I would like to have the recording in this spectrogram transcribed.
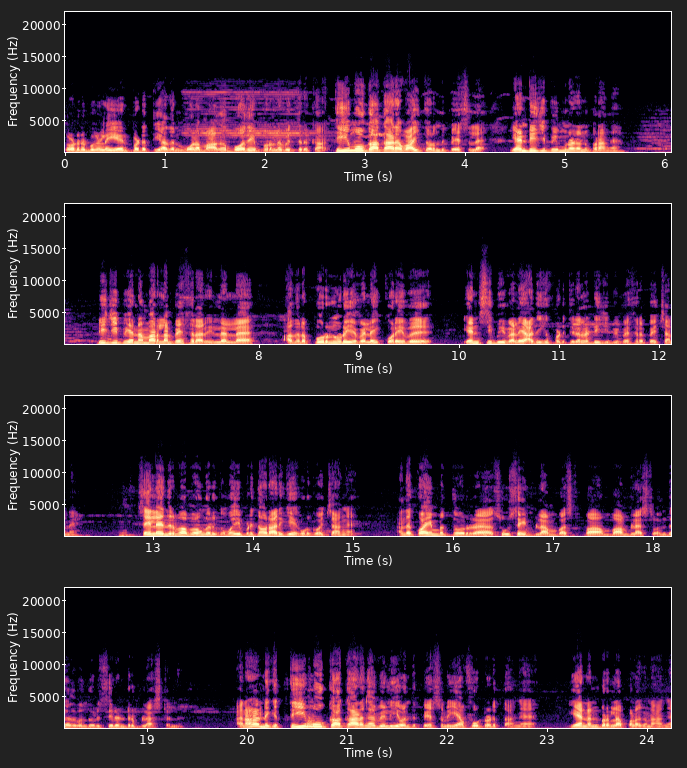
தொடர்புகளை ஏற்படுத்தி அதன் மூலமாக போதைப் பொருளை விற்றுருக்கான் திமுக கார வாய் திறந்து பேசலை. ஏன் டிஜிபி முன்னாடி அனுப்புகிறாங்க டிஜிபி என்ன மாதிரிலாம் பேசுகிறார் இல்லை இல்லை. அதில் பொருளுடைய விலை குறைவு. என்சிபி விலை அதிகப்படுத்தல டிஜிபி பேசுகிற பேச்சானே? சைலேந்திர பாபு அவங்க இருக்கும்போது இப்படி தான் ஒரு அறிக்கையை கொடுக்க வச்சாங்க. அந்த கோயம்புத்தூர் சூசைட் பிளாம் பஸ் பாம் பாம் பிளாஸ்ட் வந்து அது வந்து ஒரு சிலிண்டர் பிளாஸ்ட்னு அதனால் இன்றைக்கி திமுக காரங்க வெளியே வந்து பேசணும். ஏன் ஃபோட்டோ எடுத்தாங்க? ஏன் நண்பர்களாக பழகுனாங்க?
